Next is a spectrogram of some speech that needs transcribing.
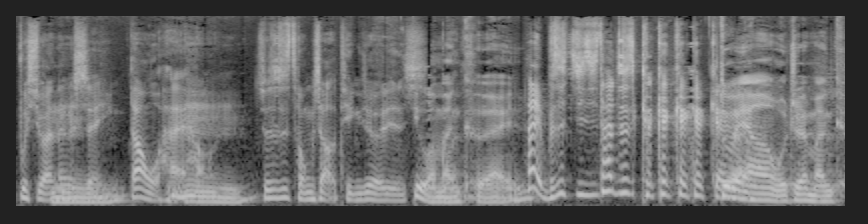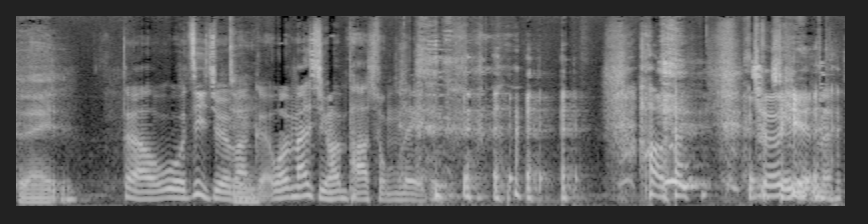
不喜欢那个声音，但我还好，嗯就是从小听就有点喜欢。蛮可爱的。它也不是叽叽，它就是咔咔咔咔咔。对，啊，我觉得蛮可爱的。对啊，我自己觉得蛮可爱，我还蛮喜欢爬虫类的。好了，扯远了，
